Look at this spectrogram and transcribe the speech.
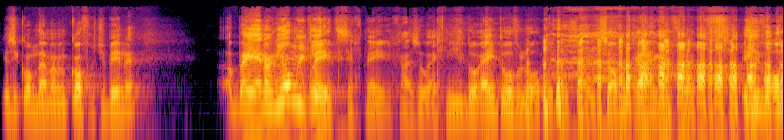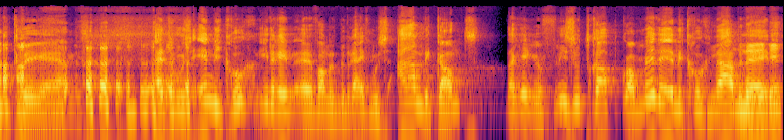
Dus ik kwam daar met mijn koffertje binnen. "Oh, Ben jij nog niet omgekleed? Ik zeg, nee, ik ga zo echt niet door Eindhoven lopen. Dus eh, ik zou me graag even, even omkleden ergens. En toen moest in die kroeg, iedereen eh, van het bedrijf moest aan de kant. Daar ging een vliezoetrap, kwam midden in de kroeg naar beneden.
